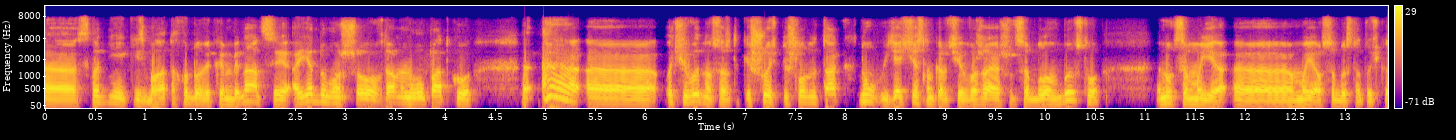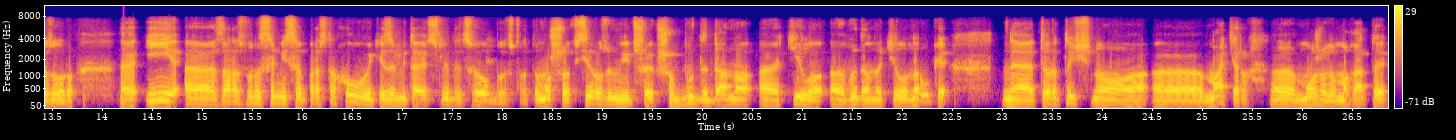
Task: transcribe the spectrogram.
е, складні якісь багатоходові комбінації. А я думаю, що в даному випадку. Е, очевидно, все ж таки щось пішло не так. Ну я чесно кажучи, вважаю, що це було вбивство. Ну, це моя е, моя особиста точка зору. Е, І зараз вони самі себе перестраховують і замітають сліди цього вбивства, тому що всі розуміють, що якщо буде дано тіло, видано тіло на руки, теоретично е, матір е, може вимагати е,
